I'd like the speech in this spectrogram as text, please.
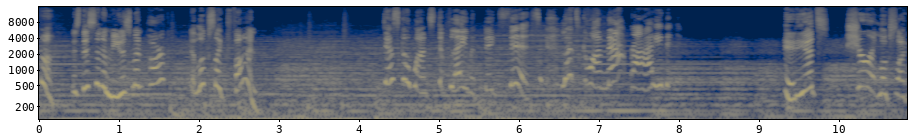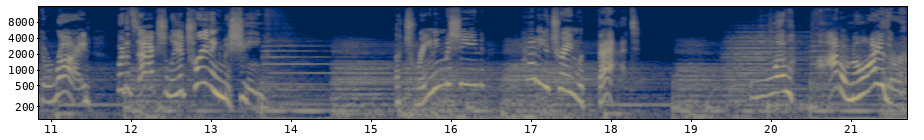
Huh, is this an amusement park? It looks like fun. Desco wants to play with Big Sis. Let's go on that ride. Idiots! Sure, it looks like a ride, but it's actually a training machine. A training machine? How do you train with that? Well, I don't know either.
